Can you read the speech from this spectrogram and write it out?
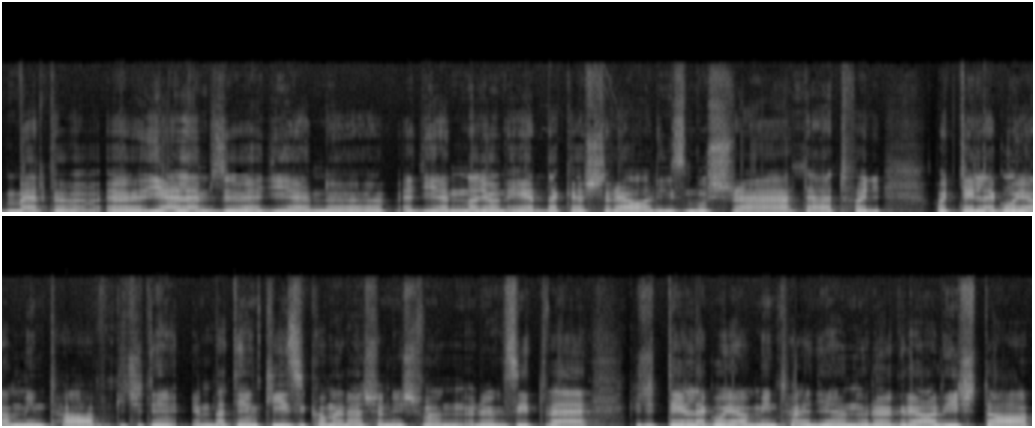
mert jellemző egy ilyen, egy ilyen nagyon érdekes realizmus rá, tehát hogy, hogy tényleg olyan, mintha kicsit ilyen, hát ilyen kézikameráson is van rögzítve, kicsit tényleg olyan, mintha egy ilyen rögrealista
